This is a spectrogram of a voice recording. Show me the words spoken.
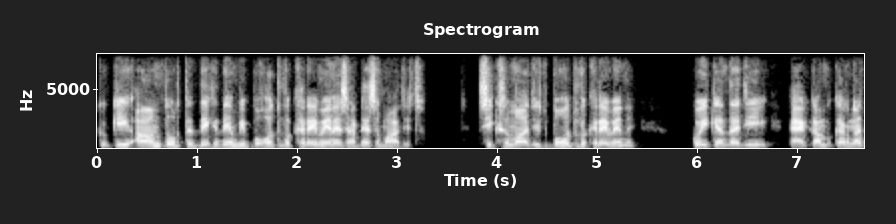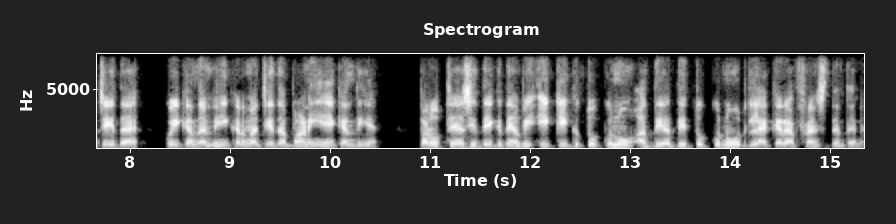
ਕਿਉਂਕਿ ਆਮ ਤੌਰ ਤੇ ਦੇਖਦੇ ਹਾਂ ਵੀ ਬਹੁਤ ਵਖਰੇਵੇਂ ਨੇ ਸਾਡੇ ਸਮਾਜ ਵਿੱਚ। ਸਿੱਖ ਸਮਾਜ ਵਿੱਚ ਬਹੁਤ ਵਖਰੇਵੇਂ ਨੇ। ਕੋਈ ਕਹਿੰਦਾ ਜੀ ਇਹ ਕੰਮ ਕਰਨਾ ਚਾਹੀਦਾ ਹੈ, ਕੋਈ ਕਹਿੰਦਾ ਨਹੀਂ ਕਰਨਾ ਚਾਹੀਦਾ, ਬਾਣੀ ਇਹ ਕਹਿੰਦੀ ਹੈ। ਪਰ ਉੱਥੇ ਅਸੀਂ ਦੇਖਦੇ ਹਾਂ ਵੀ ਇੱਕ ਇੱਕ ਤੁਕ ਨੂੰ ਅੱਧੀ ਅੱਧੀ ਤੁਕ ਨੂੰ ਲੈ ਕੇ ਰੈਫਰੈਂਸ ਦਿੰਦੇ ਨੇ।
